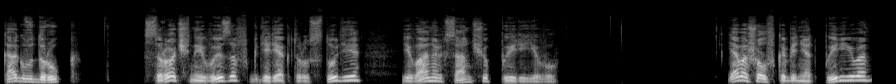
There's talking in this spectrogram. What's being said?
Как вдруг срочный вызов к директору студии Ивану Александровичу Пырьеву. Я вошел в кабинет Пырьева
